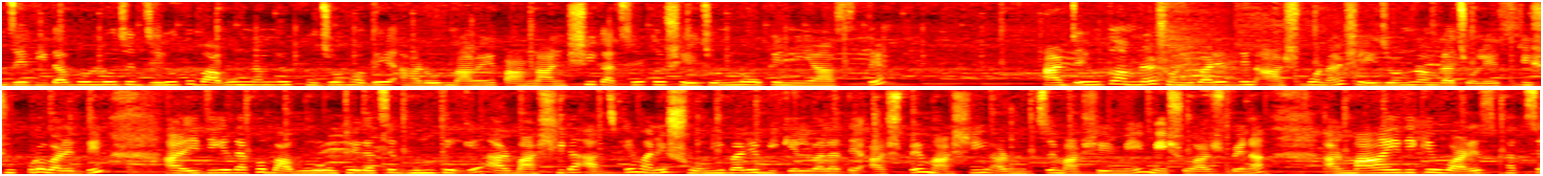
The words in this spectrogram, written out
যে দিদা বলল যে যেহেতু বাবুর নামে পুজো হবে আর ওর পা- মানসিক আছে, তো সেই জন্য ওকে নিয়ে আসতে। আর যেহেতু আমরা শনিবারের দিন আসব না, সেই জন্য আমরা চলে এসেছি শুক্রবারের দিন। আর এইদিকে দেখো বাবুও উঠে গেছে ঘুম থেকে, আর মাসিরা আজকে মানে শনিবারে বিকেলবেলাতে আসবে, মাসি আর হচ্ছে মাসির মেয়ে মেশো আসবে না। আর মা এদিকে ওয়ারেস খাচ্ছে,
